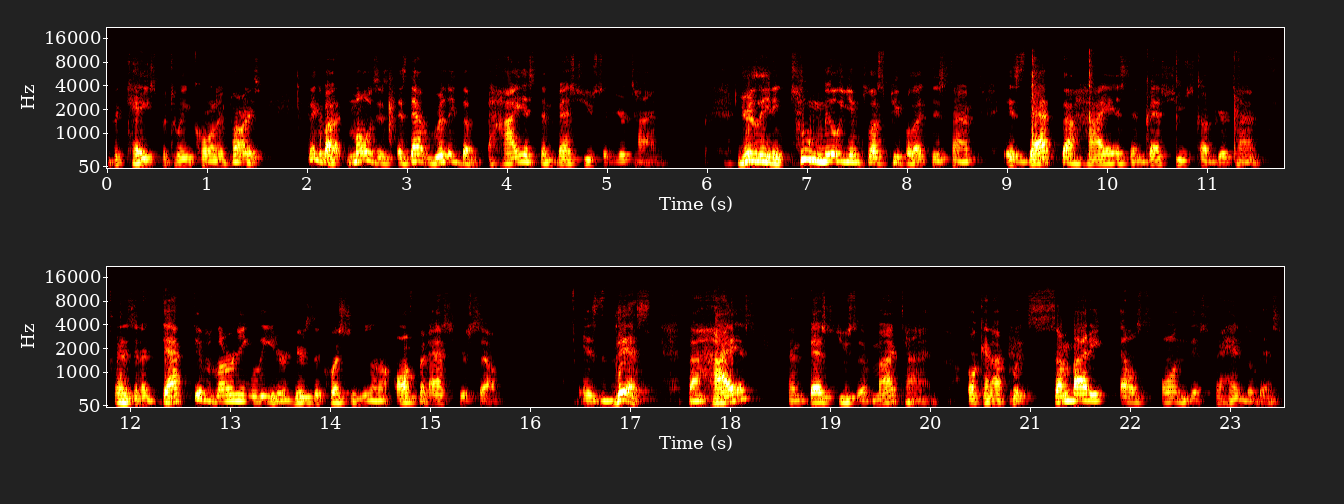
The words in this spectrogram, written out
the case between quarreling parties. Think about it. Moses, is that really the highest and best use of your time? You're leading 2 million plus people at this time. Is that the highest and best use of your time? As an adaptive learning leader, here's the question you're going to often ask yourself Is this the highest and best use of my time? Or can I put somebody else on this to handle this?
